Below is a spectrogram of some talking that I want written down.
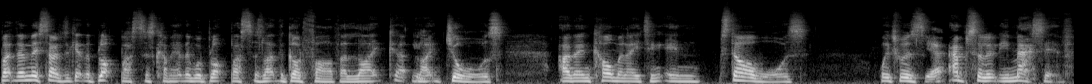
But then they started to get the blockbusters coming out. There were blockbusters like The Godfather like uh, like Jaws and then culminating in Star Wars which was Yeah. absolutely massive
